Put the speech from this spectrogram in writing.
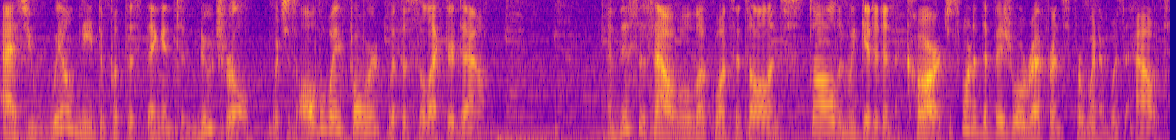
as you will need to put this thing into neutral, which is all the way forward with the selector down. And this is how it will look once it's all installed and we get it in the car. Just wanted the visual reference for when it was out.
